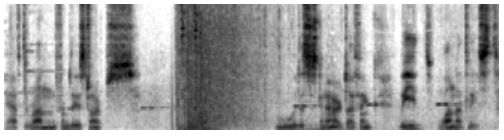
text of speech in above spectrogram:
We have to run from these torps. Ooh, this is gonna hurt, I think. We hit one at least.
